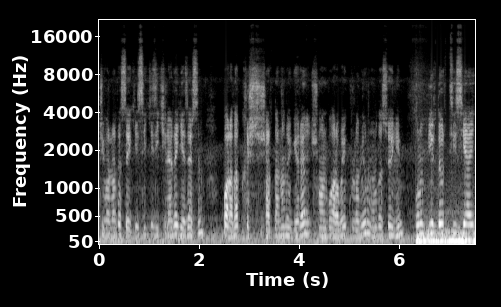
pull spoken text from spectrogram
civarlarda 8 8 2'lerde gezersin. Bu arada kış şartlarına da göre şu an bu arabayı kullanıyorum onu da söyleyeyim. Bunun 1.4 TCI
